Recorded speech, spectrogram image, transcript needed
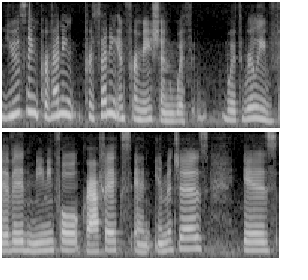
using presenting information with, with really vivid, meaningful graphics and images is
